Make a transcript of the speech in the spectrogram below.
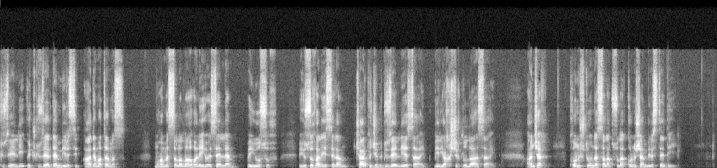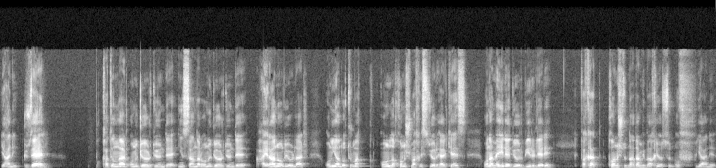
güzelliği üç güzelden birisi. Adem atamız, Muhammed sallallahu aleyhi ve sellem ve Yusuf. Ve Yusuf aleyhisselam çarpıcı bir güzelliğe sahip, bir yakışıklılığa sahip. Ancak konuştuğunda salak sulak konuşan birisi de değil. Yani güzel, kadınlar onu gördüğünde, insanlar onu gördüğünde hayran oluyorlar. Onun yanında oturmak, onunla konuşmak istiyor herkes. Ona meylediyor birileri. Fakat konuştuğunda adam bir bakıyorsun, uf yani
